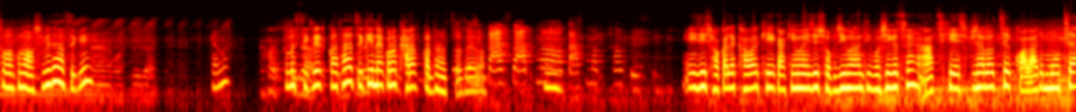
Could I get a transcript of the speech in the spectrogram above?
তোমার কোনো অসুবিধা আছে কি? কেন? কোনো সিক্রেট কথা আছে কি না কোনো খারাপ কথা হচ্ছে হুম। এই যে সকালে খাবার খেয়ে কাকিমা এই যে সবজি বানাতে বসে গেছে। আজকে স্পেশাল হচ্ছে কলার মোচা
